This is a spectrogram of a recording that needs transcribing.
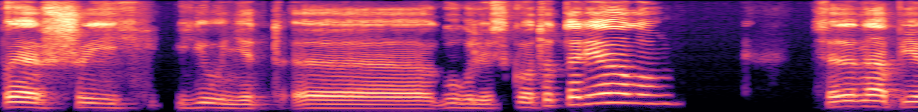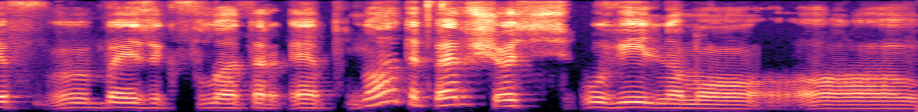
перший юніт е, гуглівського туторіалу up your Basic Flutter App. Ну, а тепер щось у вільному о,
